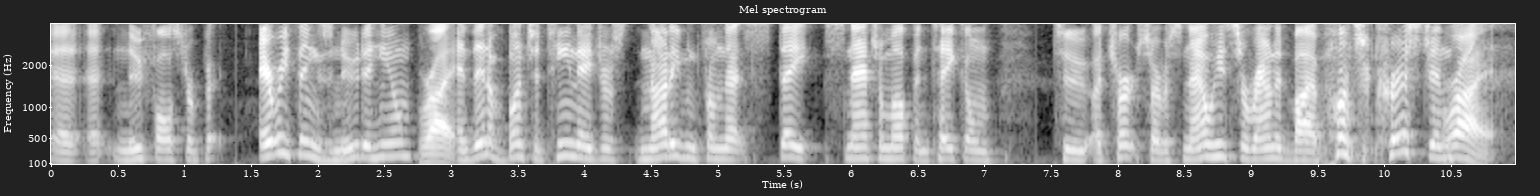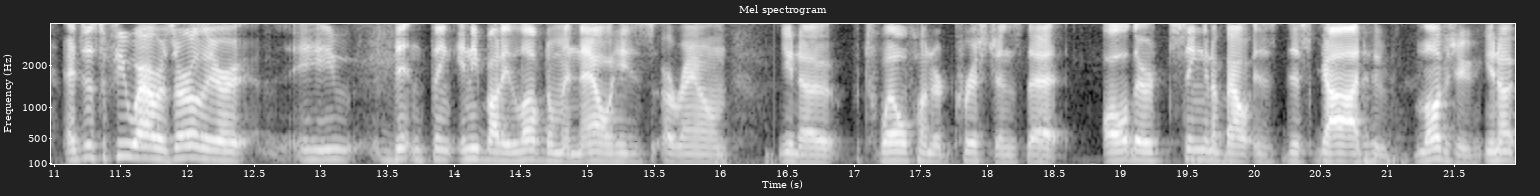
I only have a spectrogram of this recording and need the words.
a, a new foster. Everything's new to him. Right. And then a bunch of teenagers, not even from that state, snatch him up and take him to a church service. Now he's surrounded by a bunch of Christians. Right. And just a few hours earlier, he didn't think anybody loved him, and now he's around, you know, 1,200 Christians that all they're singing about is this God who loves you. You know,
